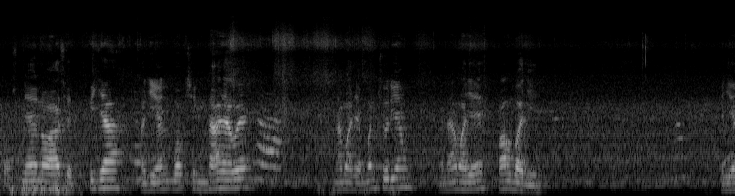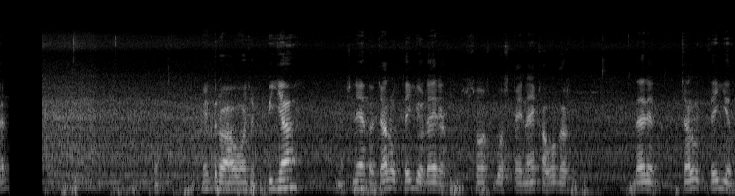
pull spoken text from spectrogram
તો સ્નેહનો આ છે પીઝા હજી અનબોક્સિંગ થાય હવે. આમાં છે મંચુરિયમ અને આમાં છે પાઉભાજી. હજી મિત્રો, આવો છે પીઝા અને સ્નેહ તો ચાલુ જ થઈ ગયો ડાયરેક્ટ સોસ બોસ કંઈ નાખ્યા વગર. ડાયરેક્ટ ચાલુ જ થઈ ગયો.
